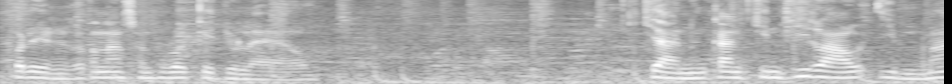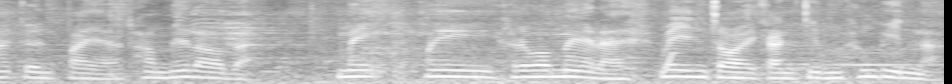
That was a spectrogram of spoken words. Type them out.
เพราะเดี๋ยวก็ต้องนั่งชั้นธุรกิจอยู่แล้ว อย่างหนึ่งการกินที่เราอิ่มมากเกินไปอะทำให้เราแบบ ไม่ไม่เขาเรียกว่าไม่อะไร ไม่เอนจอยการกินบนเครื่องบินอะ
